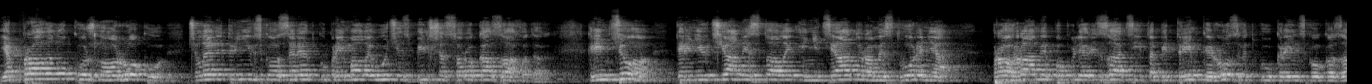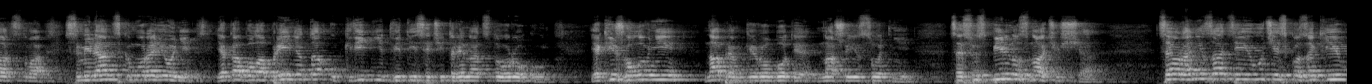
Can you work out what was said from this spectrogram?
Як правило, кожного року члени Тернівського осередку приймали участь більше 40 заходах. Крім цього, тернівчани стали ініціаторами створення програми популяризації та підтримки розвитку українського козацтва в Смілянському районі, яка була прийнята у квітні 2013 року. Які ж головні напрямки роботи нашої сотні? Це суспільно значуща. Це організація і участь козаків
